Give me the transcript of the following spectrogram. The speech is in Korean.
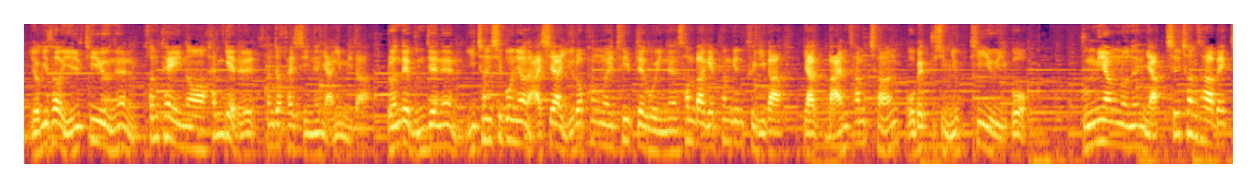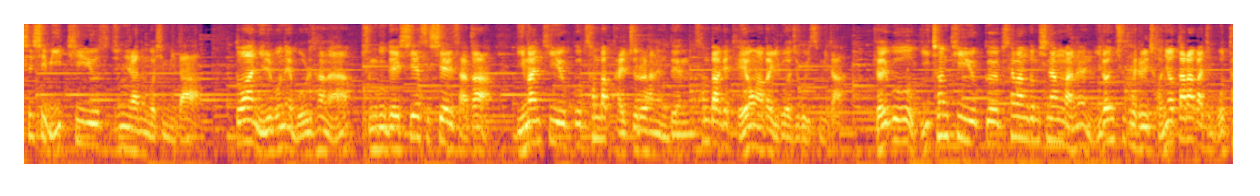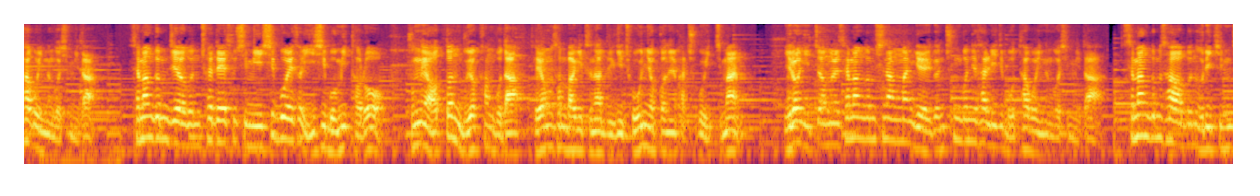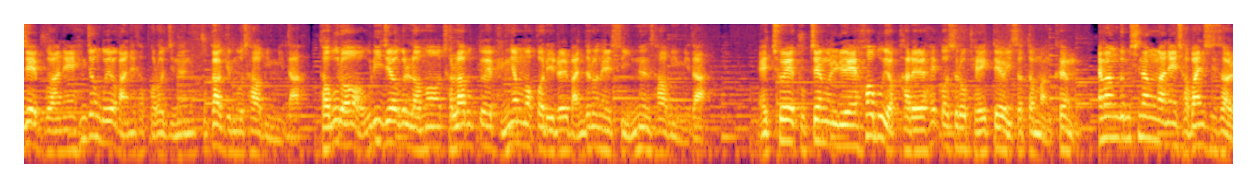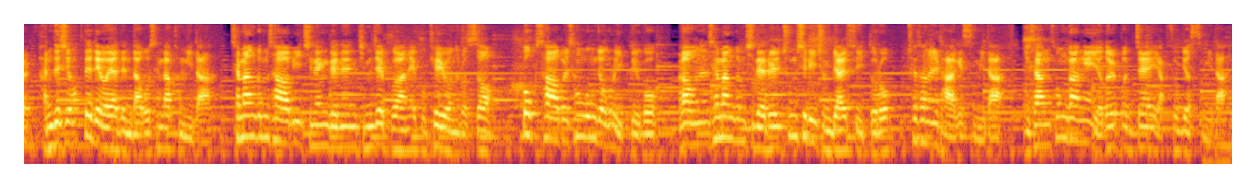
여기서 1TU는 컨테이너 1개를 선적할 수 있는 양입니다. 그런데 문제는 2015년 아시아 유럽 항로에 투입되고 있는 선박의 평균 크기가 약 13,596TU이고 북미 항로는 약 7,472TU 수준이라는 것입니다. 또한 일본의 몰사나 중국의 CSCL사가 2만 TU급 선박 발주를 하는 등 선박의 대형화가 이루어지고 있습니다. 결국 2000TU급 새만금 신항만은 이런 추세를 전혀 따라가지 못하고 있는 것입니다. 새만금 지역은 최대 수심이 15에서 25m로 국내 어떤 무역항보다 대형 선박이 드나들기 좋은 여건을 갖추고 있지만 이런 이점을 새만금 신항만 계획은 충분히 살리지 못하고 있는 것입니다. 새만금 사업은 우리 김제 부안의 행정구역 안에서 벌어지는 국가 규모 사업입니다. 더불어 우리 지역을 넘어 전라북도의 백년 먹거리를 만들어낼 수 있는 사업입니다. 애초에 국제물류의 허브 역할을 할 것으로 계획되어 있었던 만큼 새만금 신항만의 저반 시설 반드시 확대되어야 된다고 생각합니다. 새만금 사업이 진행되는 김제 부안의 국회의원으로서 꼭 사업을 성공적으로 이끌고 다가오는 새만금 시대를 충실히 준비할 수 있도록 최선을 다하겠습니다. 이상 송강의 여덟 번째 약속이었습니다.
